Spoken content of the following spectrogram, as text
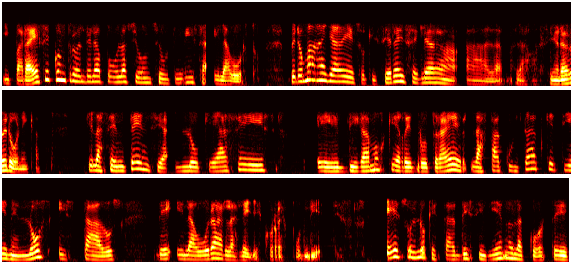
Y para ese control de la población se utiliza el aborto. Pero más allá de eso, quisiera decirle a, a, la, a la señora Verónica que la sentencia lo que hace es eh, digamos que retrotraer la facultad que tienen los estados de elaborar las leyes correspondientes. Eso es lo que está decidiendo la Corte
